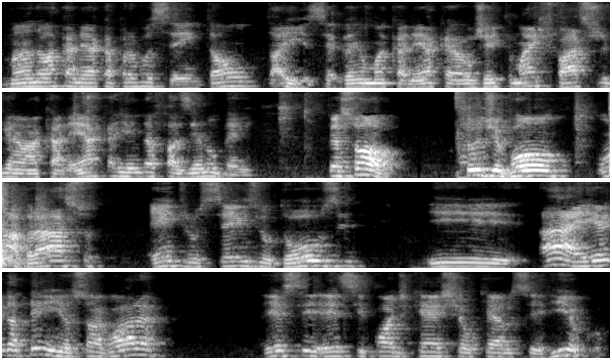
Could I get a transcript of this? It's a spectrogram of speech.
Manda uma caneca para você. Então, tá aí. Você ganha uma caneca, é o jeito mais fácil de ganhar uma caneca e ainda fazendo bem. Pessoal, tudo de bom. Um abraço entre o 6 e o 12. E, ah, e ainda tem isso. Agora, esse, esse podcast Eu Quero Ser Rico,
